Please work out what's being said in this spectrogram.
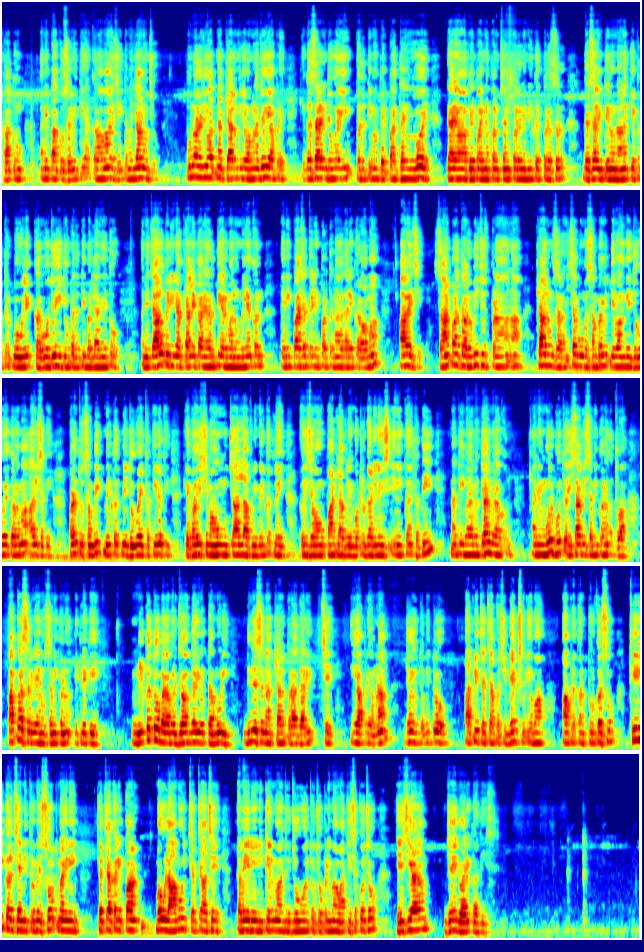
ખાતું અને પાકો સર્વે તૈયાર કરવામાં આવે છે તમે જાણો છો. પુનઃરજૂઆતના ખ્યાલ મુજબ હમણાં જોઈએ આપણે કે ઘસારાની જોગવાઈ પદ્ધતિમાં ફેરફાર થયો હોય ત્યારે આવા ફેરફાર નફા પર અને મિલકત પર અસર દર્શાવી તેનો નાણાકીય પત્રકમાં ઉલ્લેખ કરવો જોઈએ. જો પદ્ધતિ બદલાવી તો અને ચાલુ પેઢીના ખ્યાલે કારણે અડધી હારમાનું મૂલ્યાંકન તેની પાછળ થયેલી પડતરના આધારે કરવામાં આવે છે. શાણપણ અથવા રૂઢિચુસ્તપણાના ખ્યાલ અનુસાર હિસાબોમાં સંભવિત દેવા અંગે જોગવાઈ કરવામાં આવી શકે, પરંતુ સંભવિત મિલકતની જોગવાઈ થતી નથી કે ભવિષ્યમાં હું ચાર લાખની મિલકત લઈ, ભવિષ્યમાં હું પાંચ લાખની મોટર ગાડી લઈશ એવી કંઈ થતી નથી. બરાબર ધ્યાનમાં રાખવાનું અને મૂળભૂત હિસાબી સમીકરણ અથવા પાકા સર્વેનું સમીકરણ એટલે કે મિલકતો બરાબર જવાબદારી વત્તા મૂડી દિવસના ખ્યાલ પર આધારિત છે. એ આપણે હમણાં જોયું. તો મિત્રો, આટલી ચર્ચા પછી નેક્સ્ટ વિડીયોમાં આ પ્રકરણ પૂરું કરશું. થિયરિકલ છે મિત્રો, મેં શોર્ટમાં એની ચર્ચા કરી, પણ બહુ લાંબુ ચર્ચા છે. તમે એની ડિટેલમાં જો જોવું હોય તો ચોપડીમાં વાંચી શકો છો. જય સિયારામ જય દ્વારિકાધીશ.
